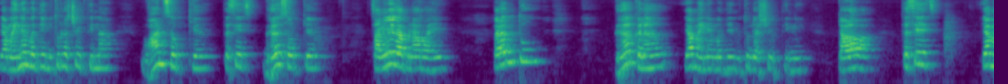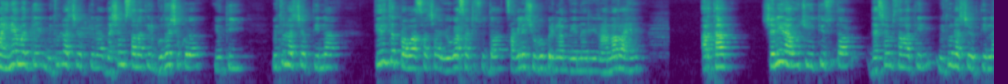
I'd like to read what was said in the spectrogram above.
या महिन्यामध्ये मिथुन राशी व्यक्तींना वाहन सौख्य तसेच ग्रह सौख्य चांगले लाभणार आहे. परंतु ग्रह कलह या महिन्यामध्ये मिथुन राशी व्यक्तींनी टाळावा. तसेच या महिन्यामध्ये मिथुन राशी व्यक्तींना दशम स्थानातील बुध शुक्र युती मिथुन राशी व्यक्तींना तीर्थप्रवासाच्या योगासाठी सुद्धा चांगले शुभ परिणाम देणारी राहणार आहे. अर्थात शनी राहूची युती सुद्धा दशम स्थानातील मिथुन राशी व्यक्तींना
